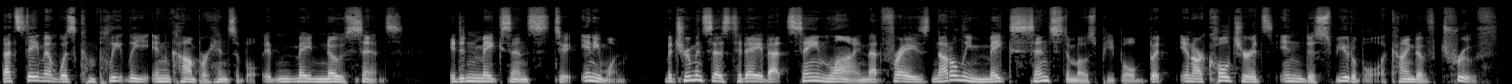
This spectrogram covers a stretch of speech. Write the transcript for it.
that statement was completely incomprehensible. It made no sense. It didn't make sense to anyone. But Trueman says today that same line, that phrase, not only makes sense to most people, but in our culture, it's indisputable, a kind of truth.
